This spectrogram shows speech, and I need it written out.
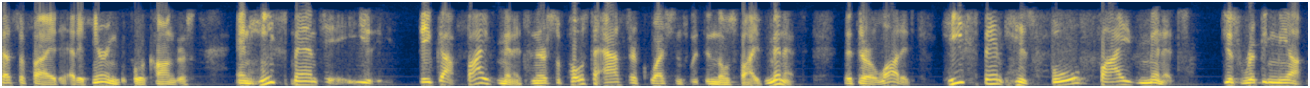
testified at a hearing before Congress, and he spent. They've got five minutes, and they're supposed to ask their questions within those five minutes that they're allotted. He spent his full five minutes just ripping me up,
